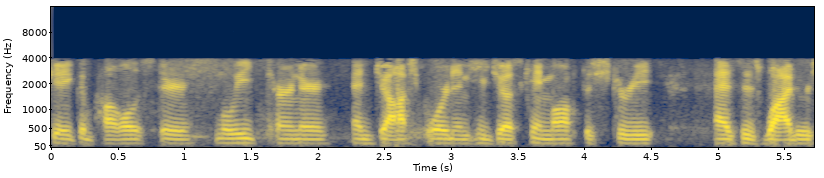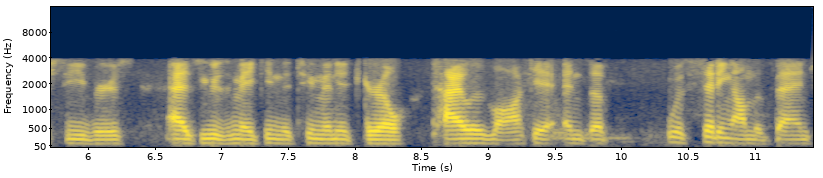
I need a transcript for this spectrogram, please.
Jacob Hollister, Malik Turner, and Josh Gordon, who just came off the street as his wide receivers as he was making the two minute drill. Tyler Lockett ends up was sitting on the bench,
